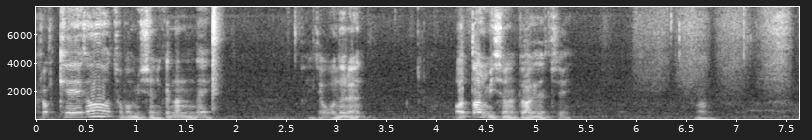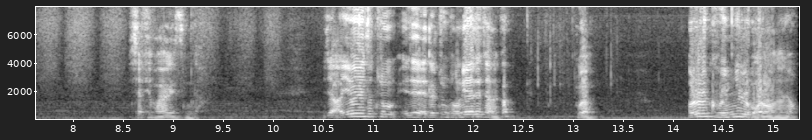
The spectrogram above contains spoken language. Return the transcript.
그렇게 해서 저번 미션이 끝났는데 이제 오늘은 어떤 미션을 또 하게 될지 시작해 봐야겠습니다. 이제 아이오에서 좀 이제 애들 좀 정리해야 되지 않을까? 뭐야? 원래 그 웬일로 말을 안 하냐?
